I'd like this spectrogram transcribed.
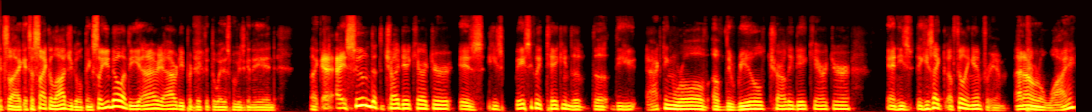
It's like it's a psychological thing. So you know, at the end, I already, I already predicted the way this movie's going to end. Like I, I assume that the Charlie Day character is he's basically taking the the the acting role of, of the real Charlie Day character, and he's he's like uh, filling in for him. And I don't know why.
